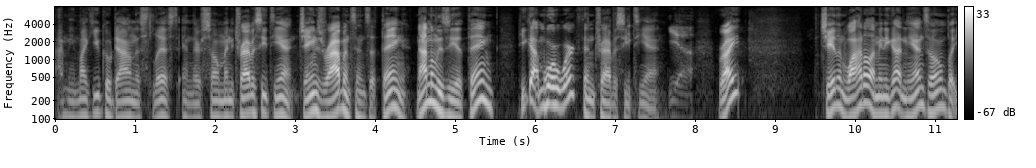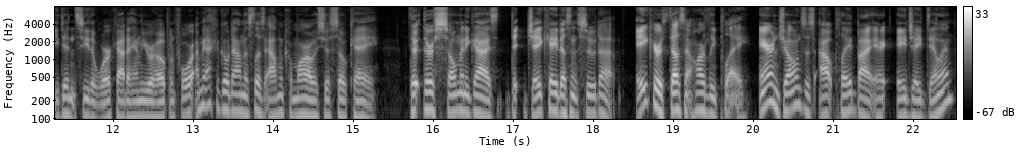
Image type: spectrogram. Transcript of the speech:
I mean, Mike, you go down this list and there's so many. Travis Etienne, James Robinson's a thing. Not only is he a thing, he got more work than Travis Etienne, Yeah. right? Jaylen Waddle, I mean, he got in the end zone, but you didn't see the work out of him you were hoping for. I mean, I could go down this list. Alvin Kamara was just okay. There, there's so many guys. D- J.K. doesn't suit up. Akers doesn't hardly play. Aaron Jones is outplayed by A- A.J. Dillon.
